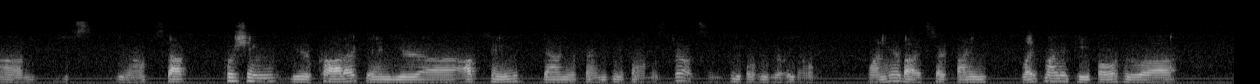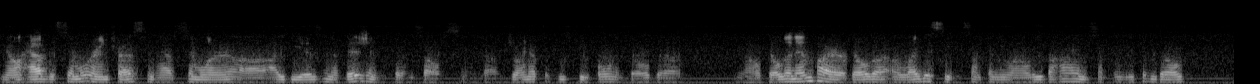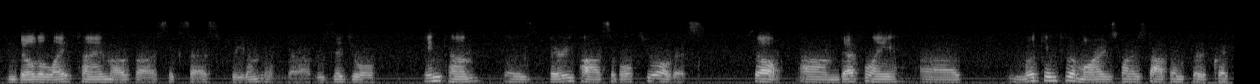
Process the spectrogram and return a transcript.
Um, just you know stop pushing your product and your uh, opportunity down your friends and your family's throats and people who really don't want to hear about it. Start finding like-minded people who uh, you know have the similar interests and have similar uh, ideas and a vision for themselves, and uh, join up with these people and build a you know build an empire, build a, a legacy, something you want to leave behind, something you can build and build a lifetime of uh, success, freedom, and uh, residual income is very possible through all this. So um, definitely uh, look into it more. I just wanted to stop in for a quick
